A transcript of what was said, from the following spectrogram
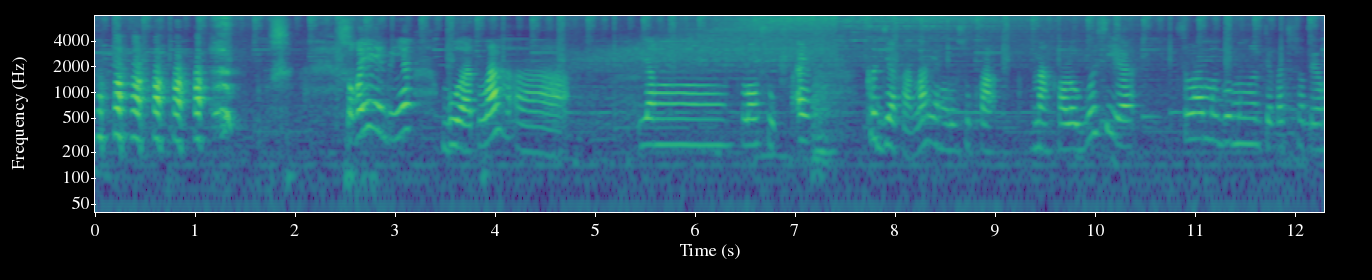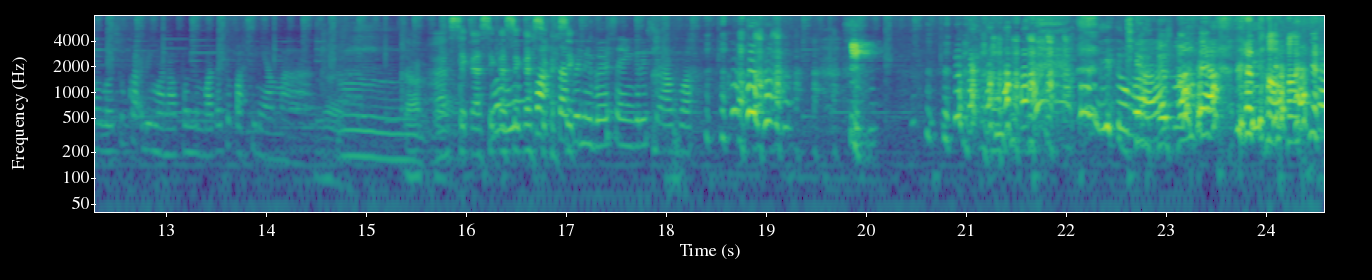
pokoknya intinya buatlah eh, yang lo suka eh kerjakanlah yang lo suka. Nah kalau gue sih ya selama gue mengerjakan sesuatu yang gue suka di mana pun tempatnya itu pasti nyaman. Hmm, Cakep. asik asik asik lupa asik asik. tapi nih bahasa Inggrisnya apa. Gitu banget lo ya. Ketawanya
